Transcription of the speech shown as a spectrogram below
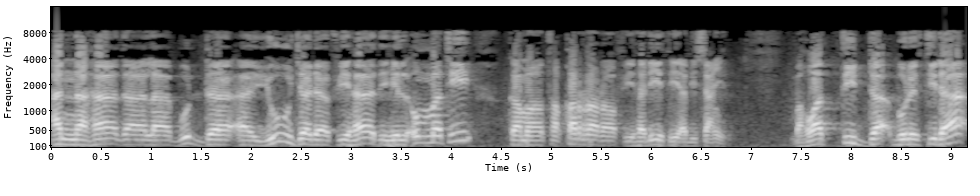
Anna hadha la budda ayujada fi hadhihi al-ummati kama taqarrara fi hadithi Abi Sa'id bahwa tidak boleh tidak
